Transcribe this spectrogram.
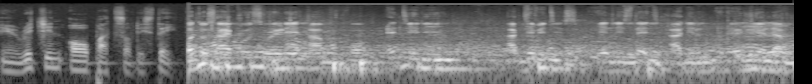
in reaching all parts of the state. Motorcycles really are for NTD activities in the state at the area level,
